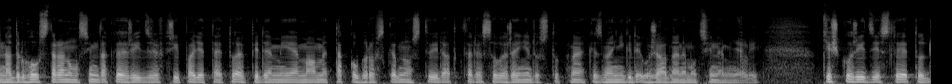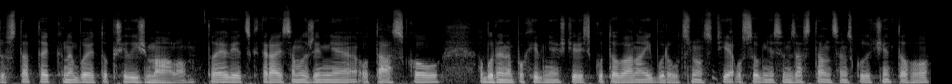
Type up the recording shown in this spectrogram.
Na druhou stranu musím také říct, že v případě této epidemie máme tak obrovské množství dat, které jsou veřejně dostupné, jaké jsme nikdy o žádné nemoci neměli. Těžko říct, jestli je to dostatek nebo je to příliš málo. To je věc, která je samozřejmě otázkou a bude nepochybně ještě diskutována i v budoucnosti. Já osobně jsem zastancem skutečně toho,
